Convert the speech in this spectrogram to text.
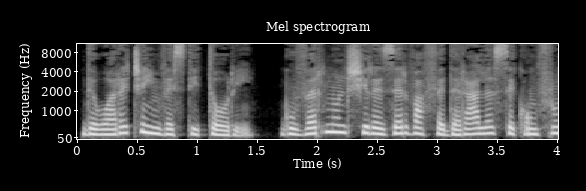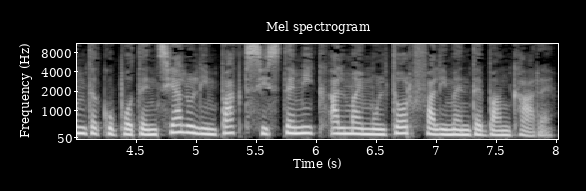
deoarece investitorii, guvernul și Rezerva Federală se confruntă cu potențialul impact sistemic al mai multor falimente bancare.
